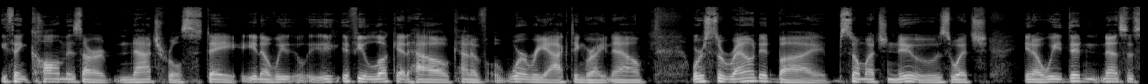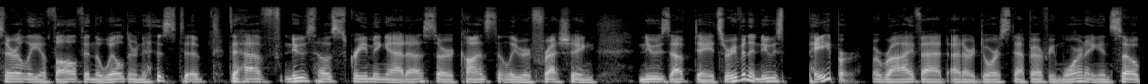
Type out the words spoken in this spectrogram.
you think calm is our natural state. You know, we if you look at how kind of we're reacting right now, we're surrounded by so much news, which you know, we didn't necessarily evolve in the wilderness to, to have news hosts screaming at us or constantly refreshing news updates or even a news paper arrive at, at our doorstep every morning. And so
